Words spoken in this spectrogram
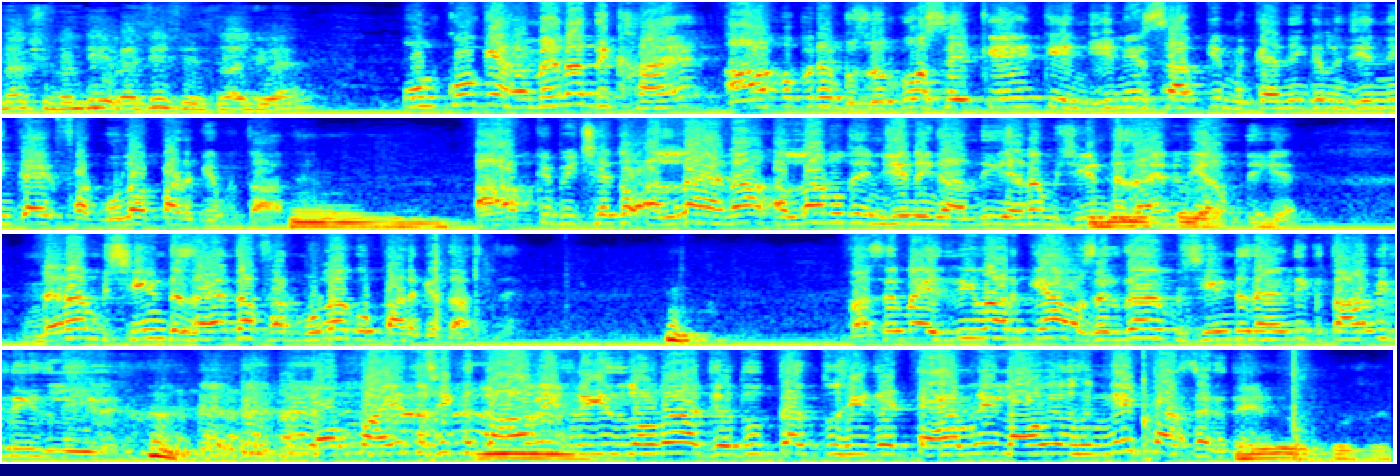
नक्शबंदी वैसी सिलसिला जो है। उनको कि हमें ना दिखाएँ आप अपने बुज़ुर्गों से कहें कि इंजीनियर साहब की मैकेनिकल इंजीनियरिंग का एक फार्मूला पढ़ के बता दें। हम्म, आपके पीछे तो अल्लाह है ना अल्लाह ने तो इंजीनियरिंग आंदी है ना मशीन डिज़ाइन भी आंदी है। मेरा मशीन डिज़ाइन का फार्मूला को पढ़ के दस दे। वैसे मैं इतनी बार क्या हो सकता है मशीन डिजाइन की किताब ही खरीद ली है और भाई ਤੁਸੀਂ किताब ही खरीद लो ना जदों तक ਤੁਸੀਂ ਤੇ टाइम नहीं लाओगे ਤੁਸੀਂ नहीं पढ़ सकते बिल्कुल सही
